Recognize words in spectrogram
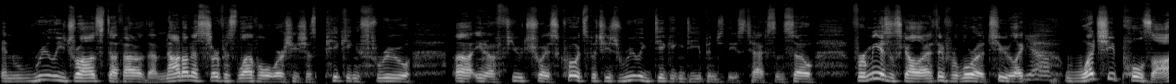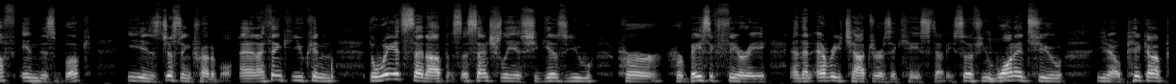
and really draws stuff out of them not on a surface level where she's just picking through uh, you know a few choice quotes but she's really digging deep into these texts and so for me as a scholar i think for laura too like yeah. what she pulls off in this book is just incredible and i think you can the way it's set up essentially is she gives you her her basic theory and then every chapter is a case study so if you Mhm. wanted to you know pick up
